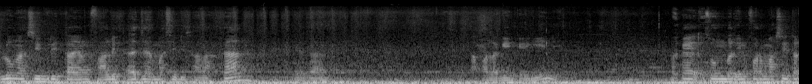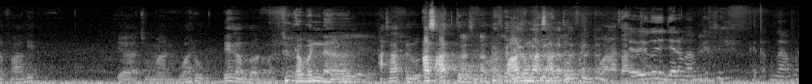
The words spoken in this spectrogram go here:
lu ngasih berita yang valid aja masih disalahkan ya kan apalagi yang kayak gini pakai sumber informasi tervalid ya cuman warung ya nggak bro Arman Ya benar. A1 A1. Warung A1. Warung tapi A1. gue udah jarang mampir sih kata kenapa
